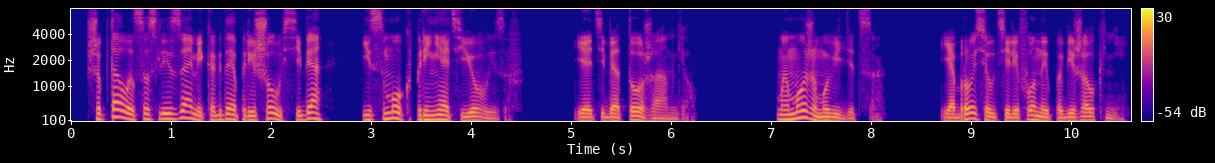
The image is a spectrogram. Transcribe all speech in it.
— шептала со слезами, когда я пришел в себя и смог принять ее вызов. «Я тебя тоже, ангел. Мы можем увидеться?» Я бросил телефон и побежал к ней.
